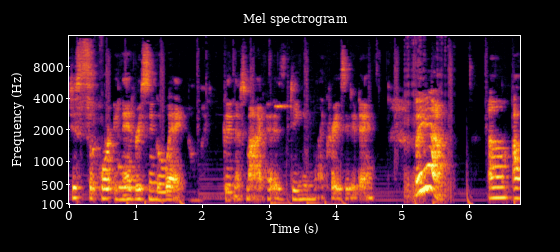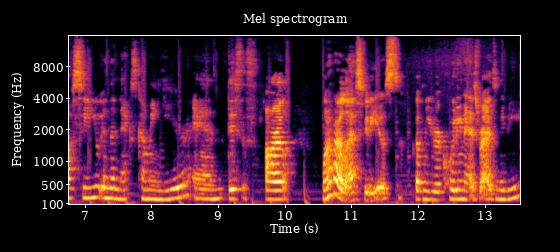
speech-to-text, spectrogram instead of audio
just support in every single way. Oh my goodness, my iPad is dinging like crazy today. But yeah, um, I'll see you in the next coming year, and this is our one of our last videos of me recording as Rising to Be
